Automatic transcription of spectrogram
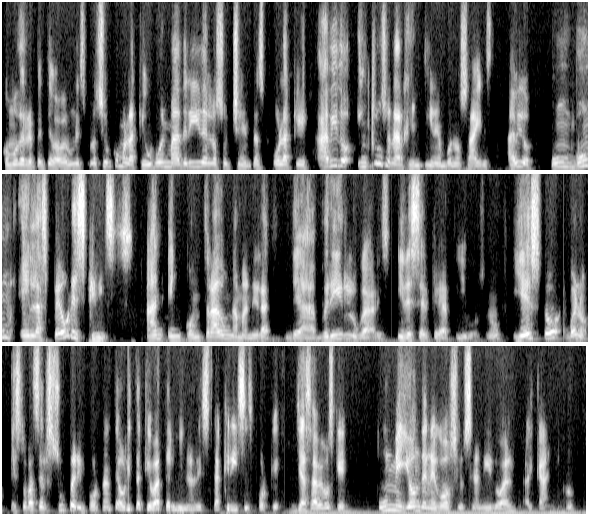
cómo de repente va a haber una explosión como la que hubo en Madrid en los ochentas o la que ha habido incluso en Argentina, en Buenos Aires. Ha habido un boom en las peores crisis. Han encontrado una manera de abrir lugares y de ser creativos, ¿no? Y esto, bueno, esto va a ser súper importante ahorita que va a terminar esta crisis porque ya sabemos que un millón de negocios se han ido al, al caño, ¿no?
